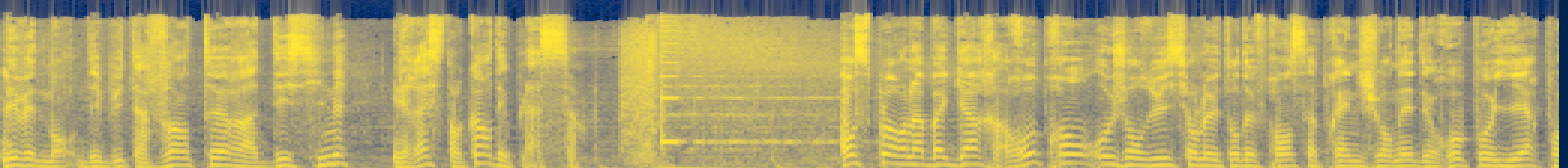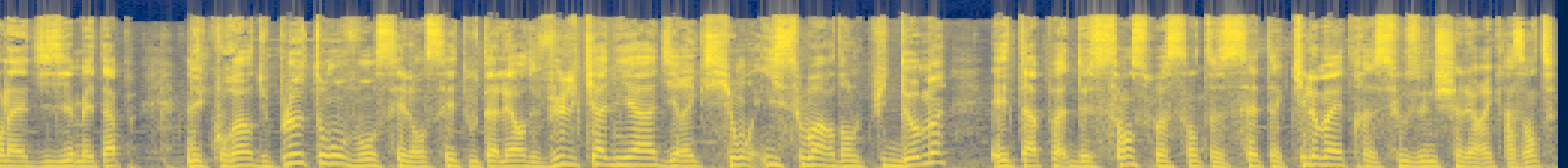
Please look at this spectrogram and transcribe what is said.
L'événement débute à 20h à Dessine. Il reste encore des places. En sport, la bagarre reprend aujourd'hui sur le Tour de France après une journée de repos hier pour la dixième étape. Les coureurs du peloton vont s'élancer tout à l'heure de Vulcania, direction Issoire dans le Puy-de-Dôme. Étape de 167 km sous une chaleur écrasante.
